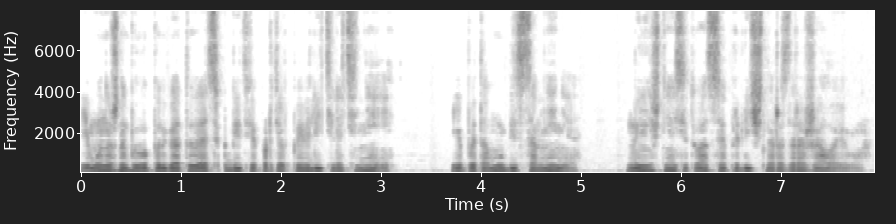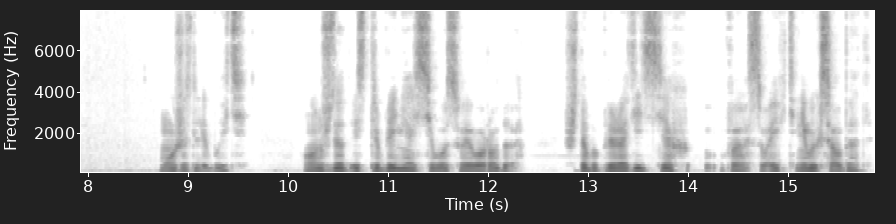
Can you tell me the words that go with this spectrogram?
Ему нужно было подготовиться к битве против Повелителя Теней – и потому, без сомнения, нынешняя ситуация прилично раздражала его. Может ли быть, он ждет истребления всего своего рода, чтобы превратить всех в своих теневых солдат?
